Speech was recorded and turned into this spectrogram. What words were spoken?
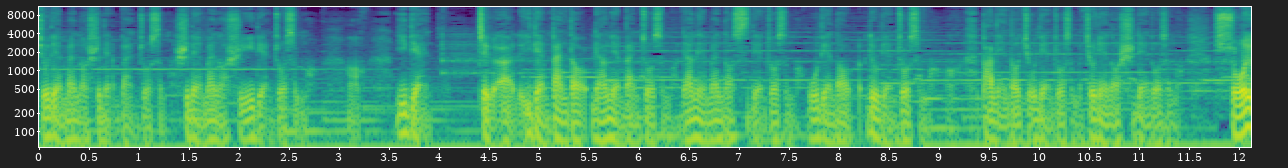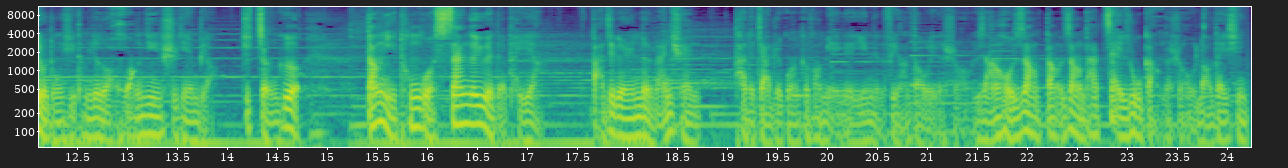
九点半到十点半做什么？十点半到十一点做什么？啊，一点，这个啊，一点半到两点半做什么？两点半到四点做什么？五点到六点做什么？啊，八点到九点做什么？九点到十点做什么？所有东西他们叫做黄金时间表。就整个，当你通过三个月的培养，把这个人的完全。他的价值观各方面也引领的非常到位的时候，然后让当让他再入岗的时候，老带新，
